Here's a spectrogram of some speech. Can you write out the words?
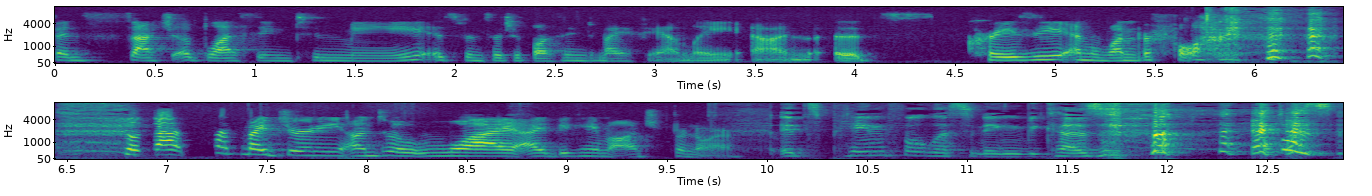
been such a blessing to me. It's been such a blessing to my family, and it's crazy and wonderful. so that's my journey onto why I became an entrepreneur. It's painful listening because it is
